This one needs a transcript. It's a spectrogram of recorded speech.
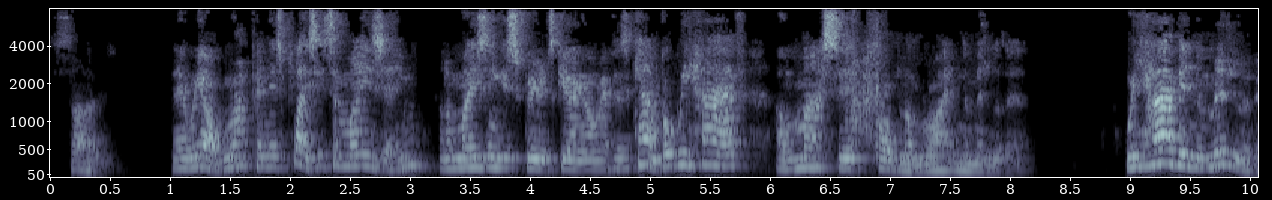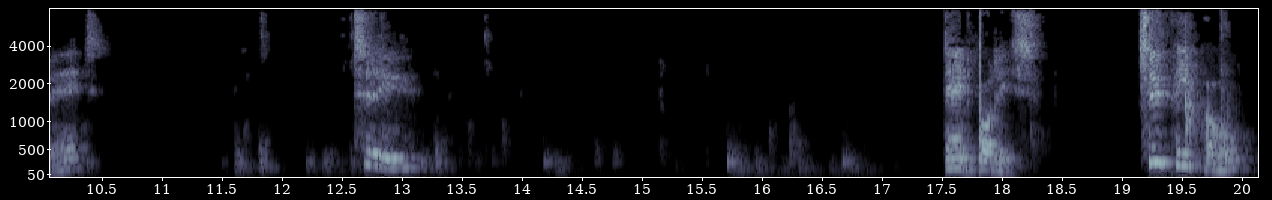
So, there we are. We're up in this place. It's amazing, an amazing experience going on with this account. But we have a massive problem right in the middle of it. We have in the middle of it two dead bodies. Two people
